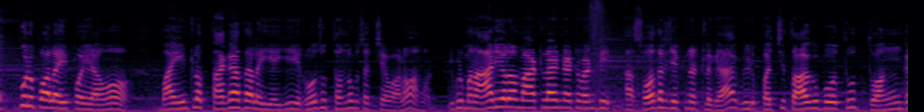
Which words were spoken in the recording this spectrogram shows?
అప్పులు పాలైపోయాము. మా ఇంట్లో తగాదాలు అయ్యాయి. రోజు తన్నుకు చచ్చేవాళ్ళం అన్నాడు. ఇప్పుడు మన ఆడియోలో మాట్లాడినటువంటి ఆ సోదరు చెప్పినట్లుగా వీడు పచ్చి తాగుబోతూ దొంగ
